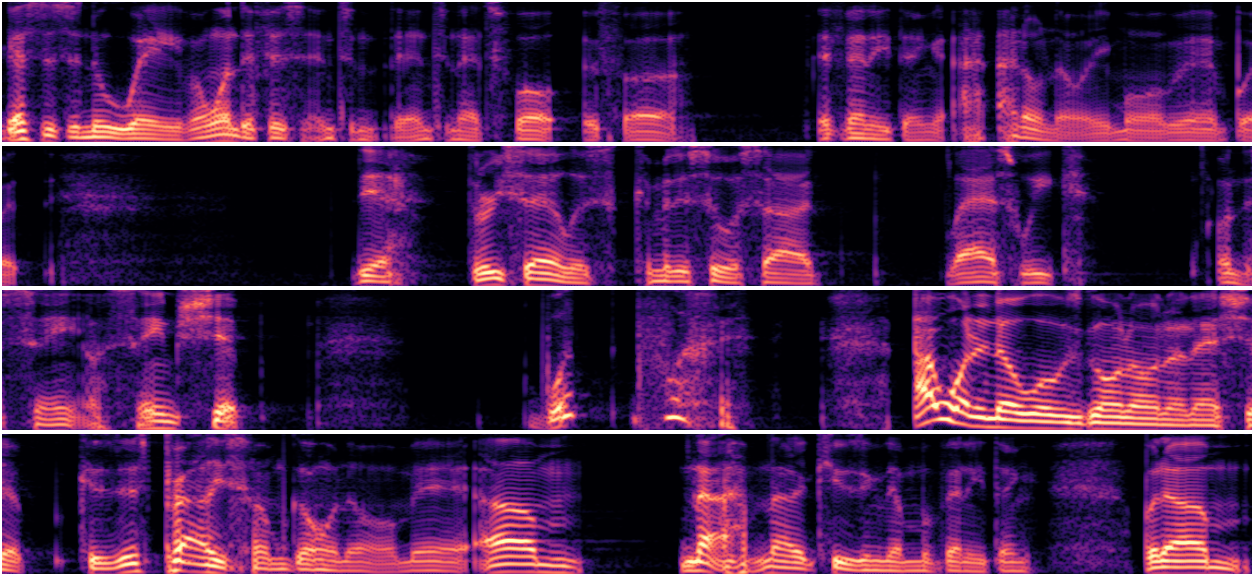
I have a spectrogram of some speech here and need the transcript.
guess it's a new wave. I wonder if it's the internet's fault. If uh, if anything, I, I don't know anymore, man. But yeah, three sailors committed suicide last week on the same uh, same ship. What? What? I want to know what was going on on that ship because there's probably something going on, man. Um, nah, I'm not accusing them of anything, but um,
